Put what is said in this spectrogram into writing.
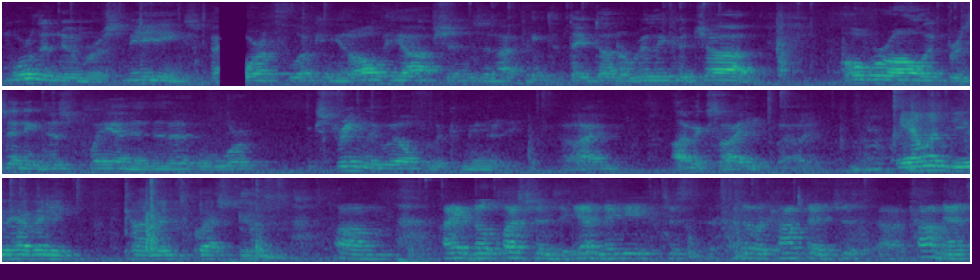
more than numerous meetings, back and forth, looking at all the options, and I think that they've done a really good job overall in presenting this plan, and that it will work extremely well for the community. I'm, I'm excited about it. Alan, do you have any comments, questions? Um, I have no questions. Again, maybe just another comment, just, uh, comment.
